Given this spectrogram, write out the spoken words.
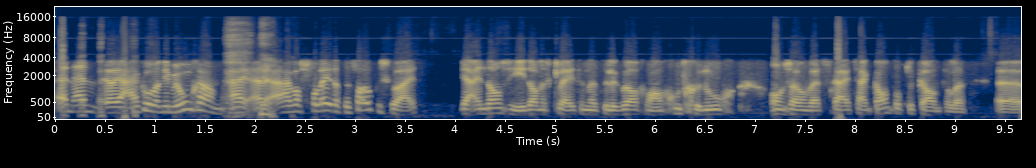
En, en uh, ja, hij kon er niet mee omgaan. Hij, ja. hij was volledig de focus kwijt. Ja, en dan zie je, dan is Kleten natuurlijk wel gewoon goed genoeg om zo'n wedstrijd zijn kant op te kantelen. Uh,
